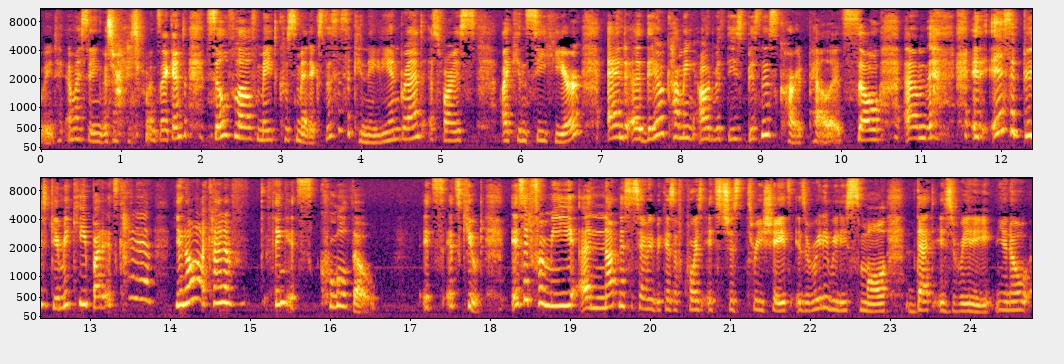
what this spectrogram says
wait, am I saying this right? One second. Self Love Made Cosmetics. This is a Canadian brand as far as I can see here. And uh, they are coming out with these business card palettes. So um, it is a bit gimmicky, but it's kind of, you know, I kind of think it's cool though it's it's cute is it for me uh, not necessarily because of course it's just three shades it's really really small that is really you know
